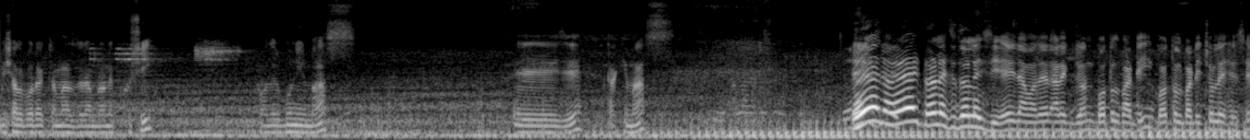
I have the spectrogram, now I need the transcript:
বিশাল বড় একটা মাছ ধরে আমরা অনেক খুশি। আমাদের বুনির মাছ। এই যে, টাকি মাছ। এই এই ধরে ধরে এই যে আমাদের আরেকজন, বোতল পার্টি বোতল পার্টি চলে এসেছে।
